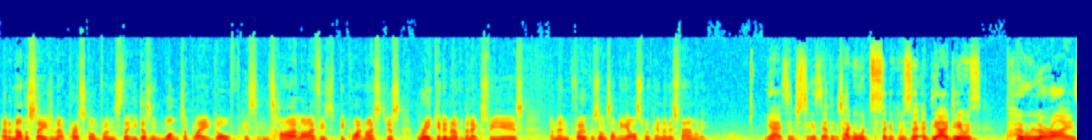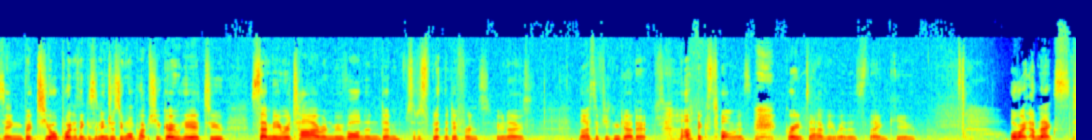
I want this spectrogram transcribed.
at another stage in that press conference that he doesn't want to play golf his entire life. It'd be quite nice to just rake it in over the next few years and then focus on something else with him and his family. Yeah, it's interesting, isn't it? I think Tiger Woods said it was uh, the idea was polarizing, but to your point, I think it's an interesting one. Perhaps you go here to semi-retire and move on and um, sort of split the difference. Who knows? Nice if you can get it, Alex Thomas. Great to have you with us. Thank you. All right, up next,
